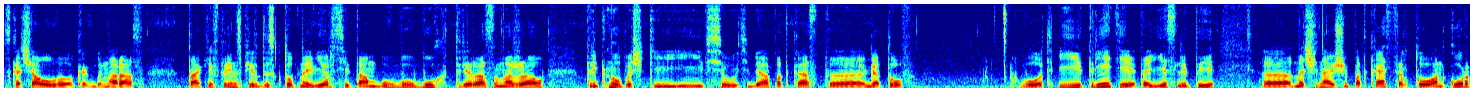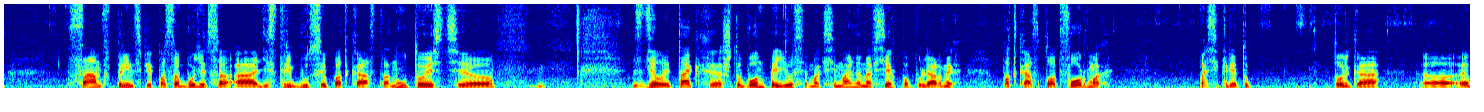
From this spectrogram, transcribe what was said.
скачал э, как бы на раз. Так и, в принципе, в десктопной версии там бух-бух-бух, три раза нажал, три кнопочки, и все, у тебя подкаст э, готов. Вот. И третье, это если ты э, начинающий подкастер, то Анкор сам, в принципе, позаботится о дистрибуции подкаста. Ну, то есть э, сделай так, чтобы он появился максимально на всех популярных подкаст-платформах. По секрету, только э,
